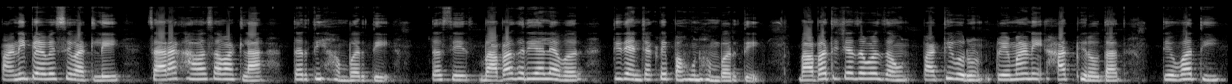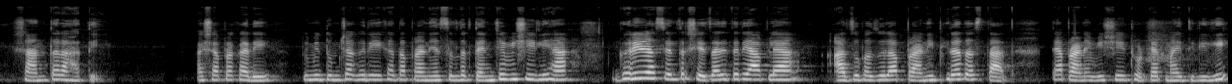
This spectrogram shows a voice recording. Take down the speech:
पाणी प्यावेसे वाटले चारा खावासा वाटला तर ती हंबरते. तसेच बाबा घरी आल्यावर ती त्यांच्याकडे पाहून हंबरते. बाबा तिच्याजवळ जाऊन पाठीवरून प्रेमाने हात फिरवतात तेव्हा ती शांत राहते. अशा प्रकारे तुम्ही तुमच्या घरी एखादा प्राणी असेल तर त्यांच्याविषयी लिहा. घरी नसेल तर शेजारी तरी आपल्या आजूबाजूला प्राणी फिरत असतात त्या प्राण्याविषयी थोडक्यात माहिती दिली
